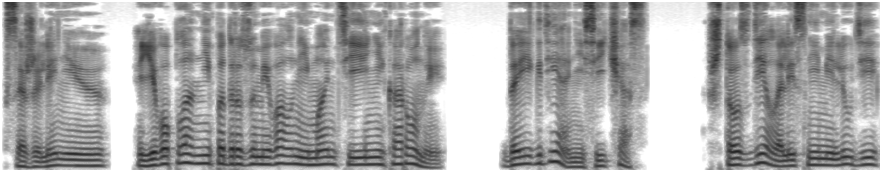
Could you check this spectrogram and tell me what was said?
К сожалению, его план не подразумевал ни мантии, ни короны. Да и где они сейчас? Что сделали с ними люди,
